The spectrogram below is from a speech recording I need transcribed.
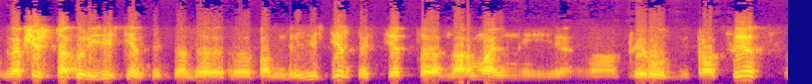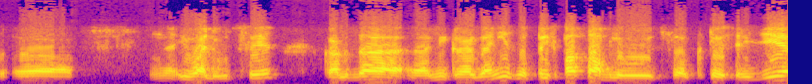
вообще, что такое резистентность, надо помнить. Резистентность – это нормальный природный процесс эволюции, когда микроорганизмы приспосабливаются к той среде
